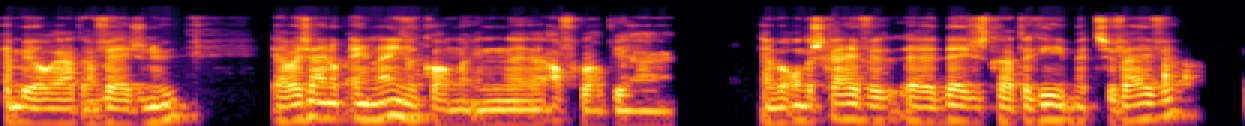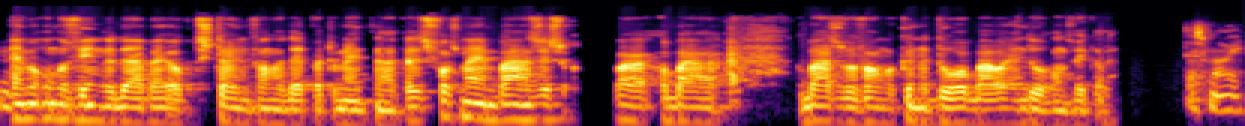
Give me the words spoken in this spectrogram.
MBO-raad en VSNU, ja, wij zijn op één lijn gekomen in de afgelopen jaren. En we onderschrijven deze strategie met z'n vijven. En we ondervinden daarbij ook de steun van het departement. Nou, dat is volgens mij een basis waar, op, op basis waarvan we kunnen doorbouwen en doorontwikkelen. Dat is mooi.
